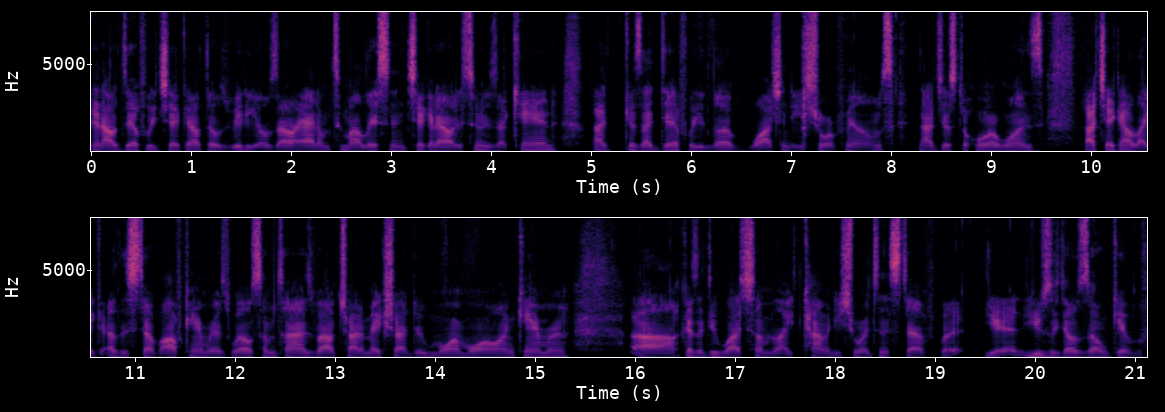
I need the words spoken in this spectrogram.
and I'll definitely check out those videos. I'll add them to my list and check it out as soon as I can, because I, I definitely love watching these short films, not just the horror ones. I check out like other stuff off camera as well sometimes, but I'll try to make sure I do more and more on camera because uh, I do watch some like comedy shorts and stuff. But yeah, usually those don't give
